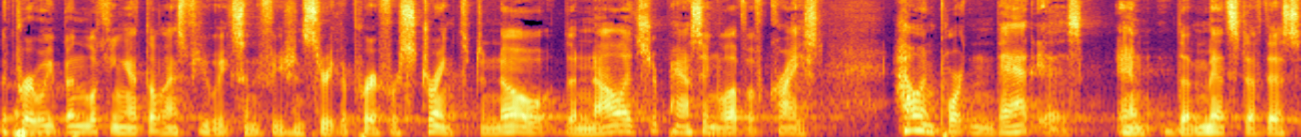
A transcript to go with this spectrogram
The prayer we've been looking at the last few weeks in Ephesians 3, the prayer for strength to know the knowledge surpassing love of Christ, how important that is in the midst of this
